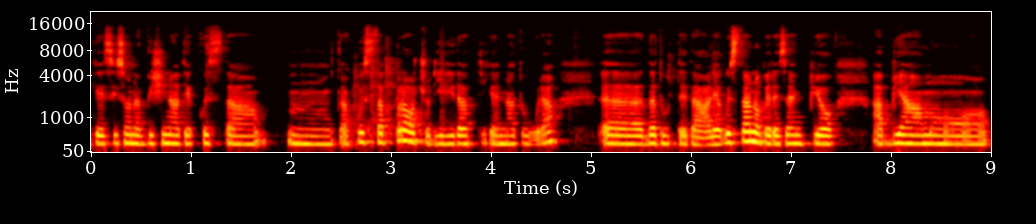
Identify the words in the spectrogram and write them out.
che si sono avvicinati a questa Mm, a questo approccio di didattica in natura eh, da tutta Italia. Quest'anno per esempio abbiamo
